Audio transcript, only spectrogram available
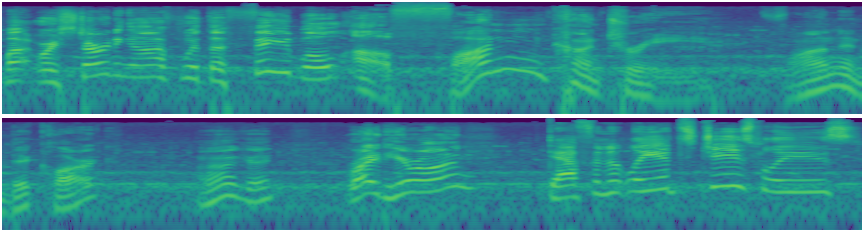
But we're starting off with a fable of Fun Country. Fun and Dick Clark. Okay. Right here on Definitely it's cheese, please.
